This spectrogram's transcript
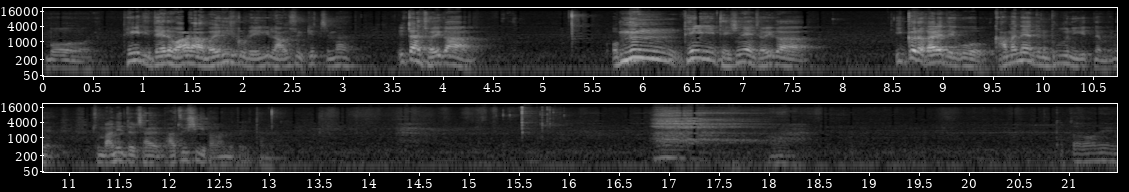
뭐 테일이 내려와라 뭐 이런 식으로 얘기를 나올 수 있겠지만 일단 저희가 없는 테일이 대신에 저희가 이끌어 가야 되고 감안해야 되는 부분이기 때문에 좀 많이들 잘 봐주시기 바랍니다 일단. 답답하네요.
